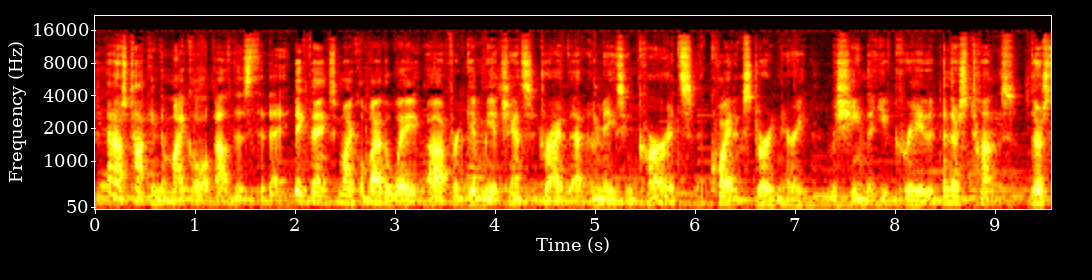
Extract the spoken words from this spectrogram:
And I was talking to Michael about this today. Big thanks, Michael, by the way, uh, for giving me a chance to drive that amazing car. It's a quite extraordinary machine that you've created. And there's tons. There's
